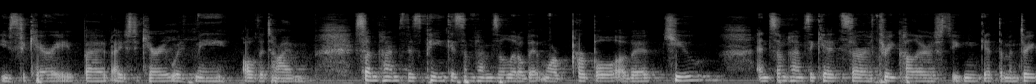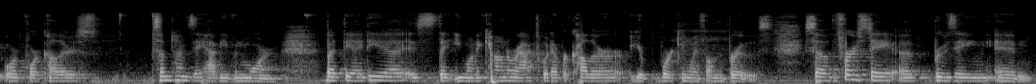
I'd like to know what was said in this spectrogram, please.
used to carry, but I used to carry it with me all the time. Sometimes this pink is sometimes a little bit more purple of a hue, and sometimes the kits are three colors. You can get them in three or four colors. Sometimes they have even more. But the idea is that you want to counteract whatever color you're working with on the bruise. So the first day of bruising, um,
